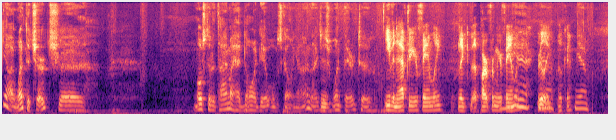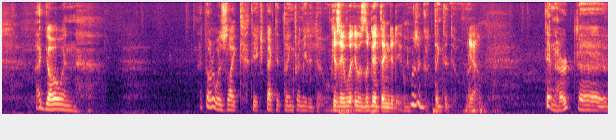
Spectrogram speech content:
you know, I went to church. Uh, most of the time, I had no idea what was going on. I just went there to, Even after your family, like apart from your family, Yeah, really? Okay. yeah. I'd go and I thought it was like the expected thing for me to do. Because it, w- it was the good thing to do. It was a good thing to do. Yeah. Didn't hurt. Uh,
